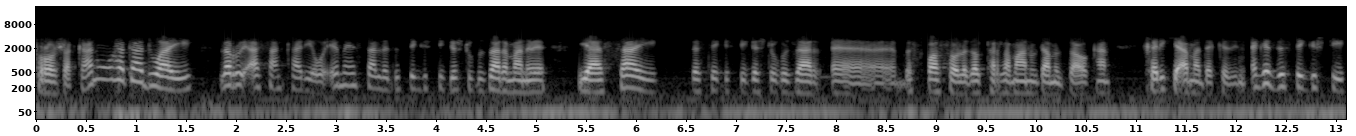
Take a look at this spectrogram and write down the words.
پرۆژەکان و هەتا دوایی لە ڕووی ئاسانکاریەوە ئێمە ئێستا لە دەستی گشتی گەشت و گوزارەمانەوەێت یاسای دەستی گشتی گەشت و گوزار بەسپاسەوە لەگەڵ پەرلەمان و دامەزراوەکان خەریکی ئامادەکردین ئەگەر دەستی گشتی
